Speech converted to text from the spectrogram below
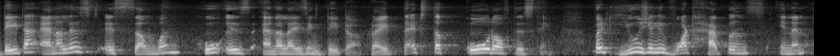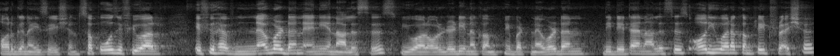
data analyst is someone who is analyzing data right that's the core of this thing but usually what happens in an organization suppose if you are if you have never done any analysis you are already in a company but never done the data analysis or you are a complete fresher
